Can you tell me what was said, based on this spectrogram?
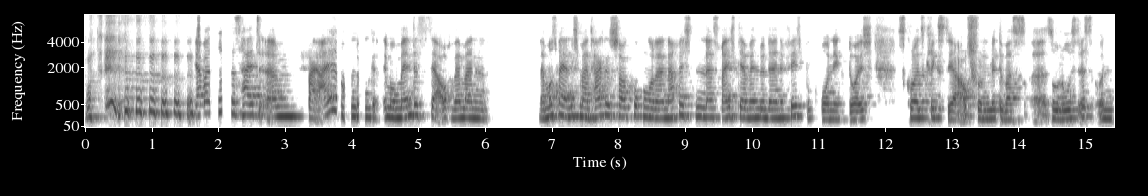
wach. ja, aber so ist es halt ähm, bei allem. Und im Moment ist es ja auch, wenn man, da muss man ja nicht mal Tagesschau gucken oder Nachrichten, das reicht ja, wenn du deine Facebook-Chronik durchscrollst, kriegst du ja auch schon mit, was äh, so los ist. Und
